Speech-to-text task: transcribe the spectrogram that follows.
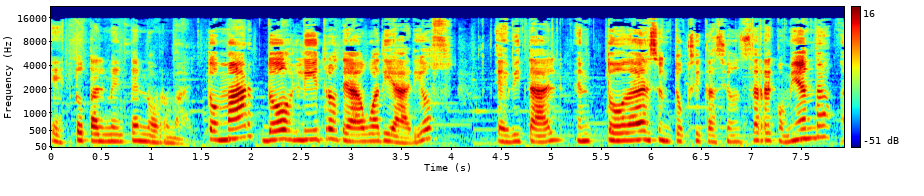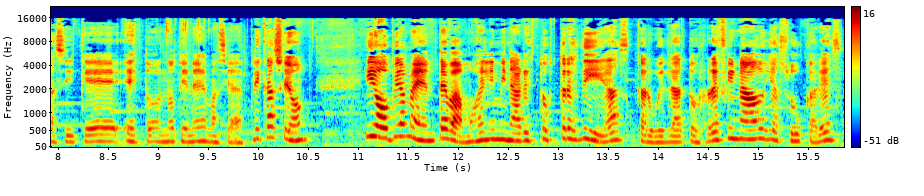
es totalmente normal. Tomar 2 litros de agua diarios es vital. En toda desintoxicación se recomienda, así que esto no tiene demasiada explicación. Y obviamente vamos a eliminar estos tres días carbohidratos refinados y azúcares.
